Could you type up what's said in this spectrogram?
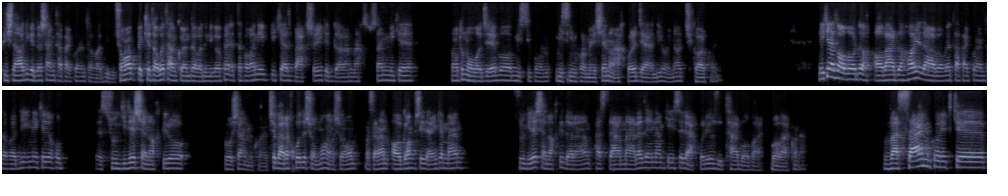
پیشنهادی که داشت همین تفکر انتقادی بود. شما به کتاب تفکر انتقادی نگاه کنید اتفاقا یکی از بخشایی که دارن مخصوصا اینه که شما تو مواجهه با میس اینفورمیشن و اخبار جعلی و اینا چیکار کنید. یکی از آورده, آورده های در واقع تفکر انتقادی اینه که خب سوگیری شناختی رو روشن می‌کنه. چه برای خود شما؟ شما مثلا آگاه میشید اینکه من سوگیری شناختی دارم پس در معرض اینم که این سری اخباری رو زودتر باور, باور کنم. و سعی می‌کنید که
